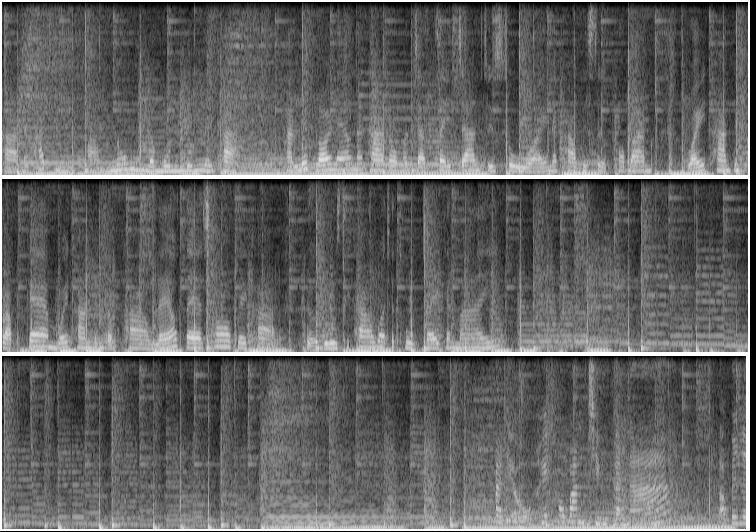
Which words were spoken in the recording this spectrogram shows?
ทานนะคะจะมีความนุ่ม ละมุนลิ้นเลยค่ะ หั่นเรียบร้อยแล้วนะคะ เรามาจัดใส่จานสวยๆนะคะไปเสิร์ฟพ่อบ้าน ไว้ทานเป็นกลับแก้ม ไว้ทานเป็นกับข้าว แล้วแต่ชอบเลยค่ะ เดี๋ยวดูสิคะว่าจะถูกใจกันไหมเดี๋ยวให้เข้าบ้านชิมกันนะ รับไปเล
